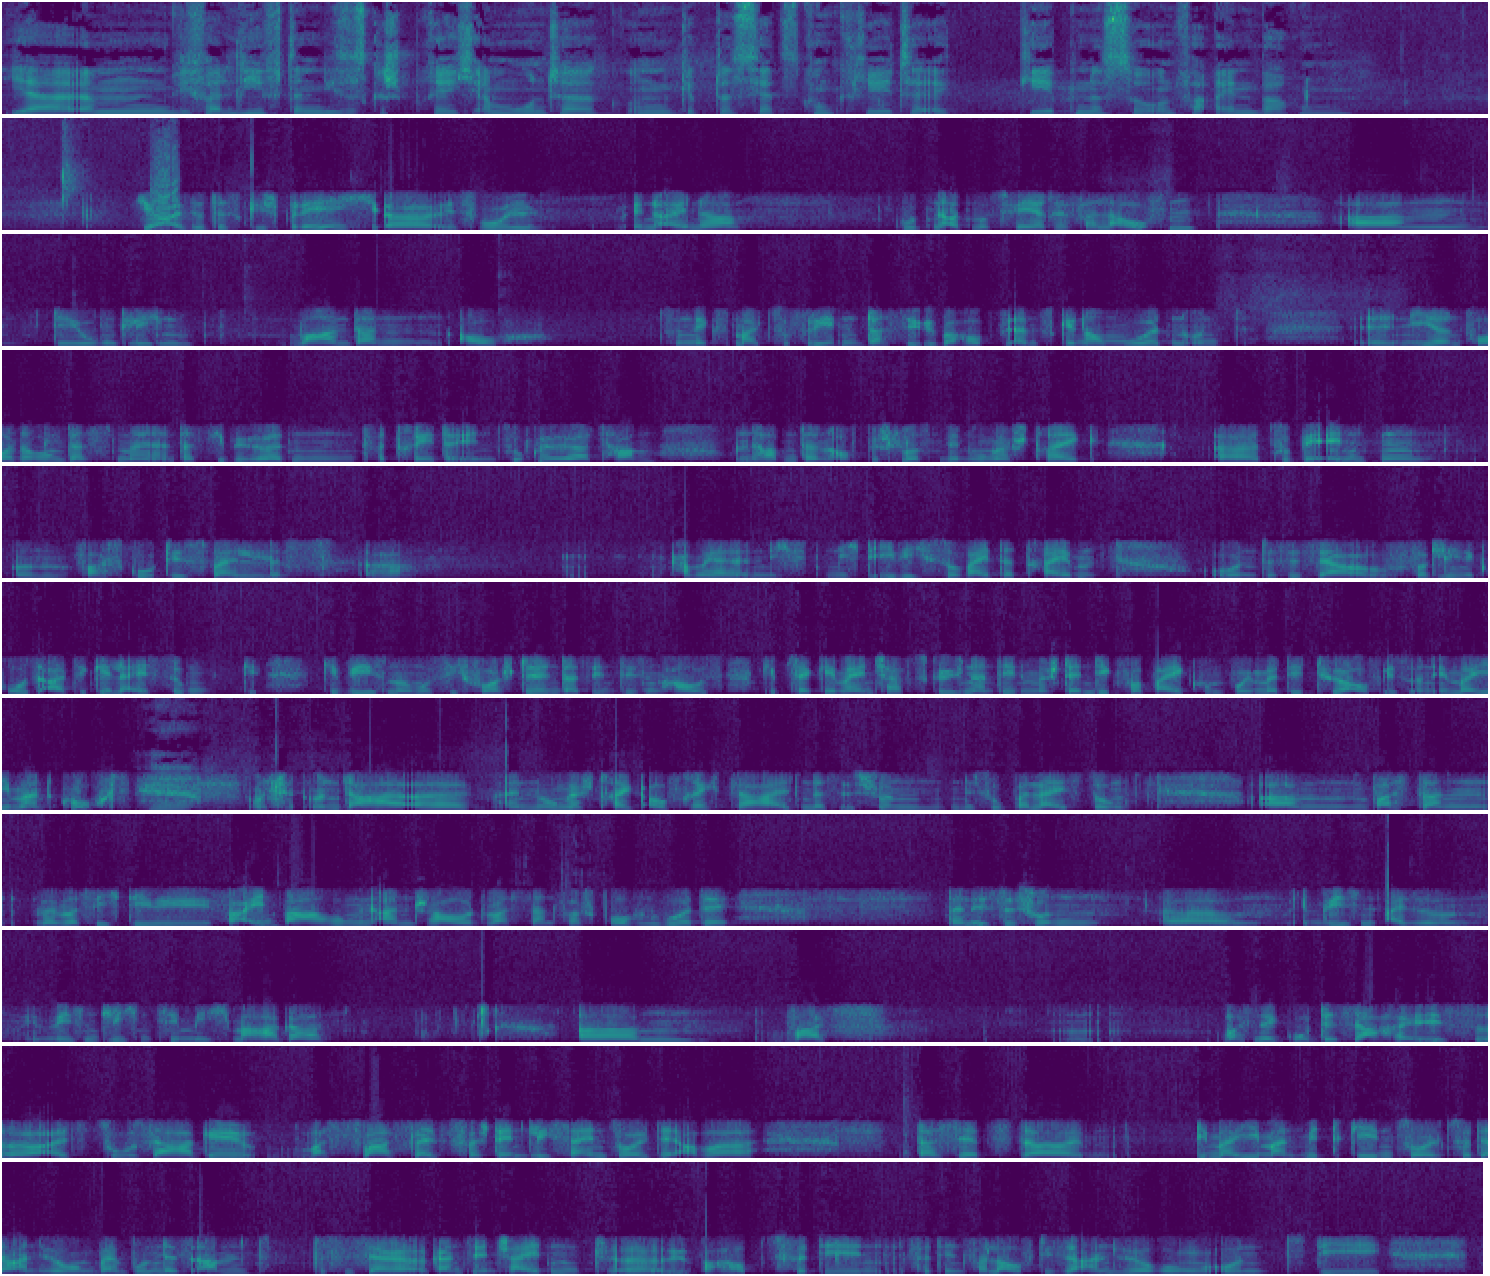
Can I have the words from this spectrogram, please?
Ja, ähm, wie verlief denn dieses Gespräch am Montag und gibt es jetzt konkrete Ergebnisse und Vereinbarungen? Ja, also das Gespräch äh, ist wohl in einer guten Atmosphäre verlaufen. Ähm, die Jugendlichen waren dann auch zunächst mal zufrieden, dass sie überhaupt ernst genommen wurden und in ihren Forderungen, dass, man, dass die Behördenvertreter ihnen zugehört haben und haben dann auch beschlossen, den Hungerstreik äh, zu beenden, was gut ist, weil das äh, kann man ja nicht, nicht ewig so weitertreiben. Und das ist ja wirklich eine großartige Leistung gewesen. Man muss sich vorstellen, dass in diesem Haus gibt es ja Gemeinschaftsküchen, an denen man ständig vorbeikommt, wo immer die Tür auf ist und immer jemand kocht. Ja. Und, und da äh, einen Hungerstreik aufrechtzuerhalten, das ist schon eine super Leistung. Ähm, was dann, wenn man sich die Vereinbarungen anschaut, was dann versprochen wurde, dann ist es schon äh, im, Wesen, also im Wesentlichen ziemlich mager. Ähm, was, was eine gute Sache ist äh, als Zusage, was zwar selbstverständlich sein sollte, aber dass jetzt äh, immer jemand mitgehen soll zu der Anhörung beim Bundesamt. Das ist ja ganz entscheidend äh, überhaupt für den, für den Verlauf dieser Anhörung und die,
